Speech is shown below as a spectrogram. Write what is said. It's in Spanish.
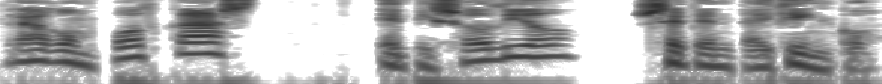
Dragon Podcast, episodio 75.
